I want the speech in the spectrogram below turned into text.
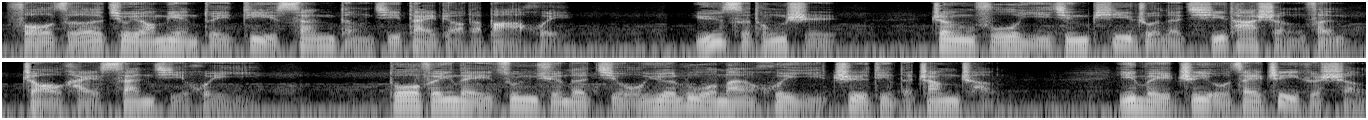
否则就要面对第三等级代表的罢会。与此同时，政府已经批准了其他省份召开三级会议。多菲内遵循了九月洛曼会议制定的章程，因为只有在这个省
